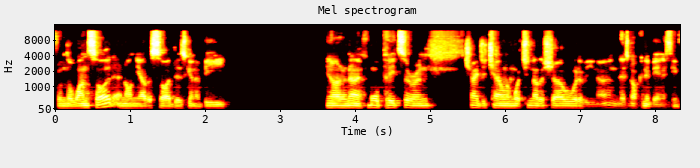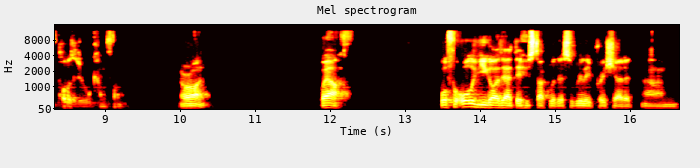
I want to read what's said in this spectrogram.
from the one side, and on the other side, there's going to be, you know, I don't know, more pizza and change a channel and watch another show or whatever, you know. And there's not going to be anything positive will come from. All right. Wow, well, for all of you guys out there who stuck with us, I really appreciate it. Um,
